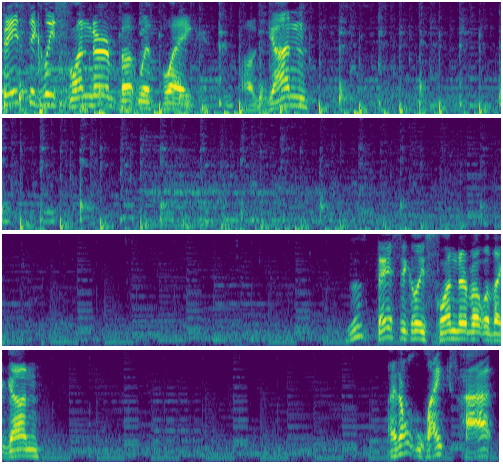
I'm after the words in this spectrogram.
Basically Slender, but with, like, a gun? This is basically Slender, but with a gun? I don't like that.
